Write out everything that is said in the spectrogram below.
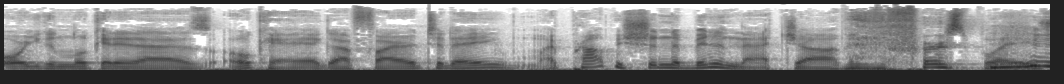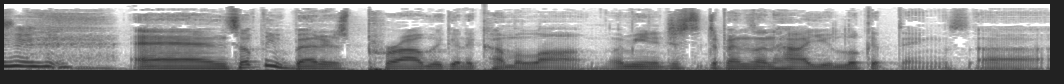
Or you can look at it as, okay, I got fired today. I probably shouldn't have been in that job in the first place, and something better is probably going to come along. I mean, it just depends on how you look at things. Uh,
